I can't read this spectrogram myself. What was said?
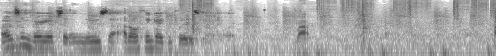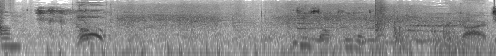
I have some very upsetting news that I don't think I can play this game anymore. Wow. Um. please don't. Please don't. Oh my god.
